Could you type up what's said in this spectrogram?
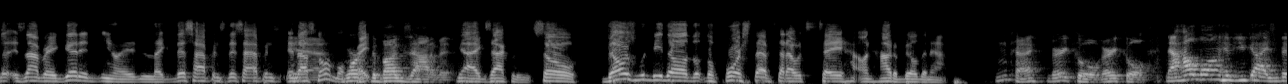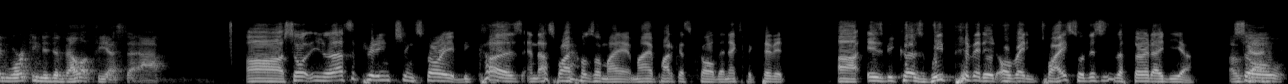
it's not very good. It you know, it, like this happens, this happens, and that's Yeah. normal, Work right? the bugs out of it. Yeah, exactly. So those would be the, the the four steps that I would say on how to build an app. Okay, very cool, very cool. Now, how long have you guys been working to develop Fiesta app? Uh, so you know that's a pretty interesting story because, and that's why also my my podcast called the next big pivot, uh, is because we pivoted already twice. So this is the third idea. Okay. So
